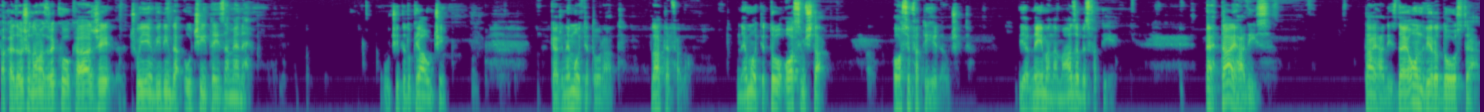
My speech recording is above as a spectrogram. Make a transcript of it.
pa kada je došao namaz rekao kaže čujem vidim da učite iza mene. Učite dok ja učim. Kaže nemojte to raditi la tefelo nemojte to osim šta? Osim fatihe da učite. Jer nema namaza bez fatihe. E, taj hadis, taj hadis, da je on vjerodostojan,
